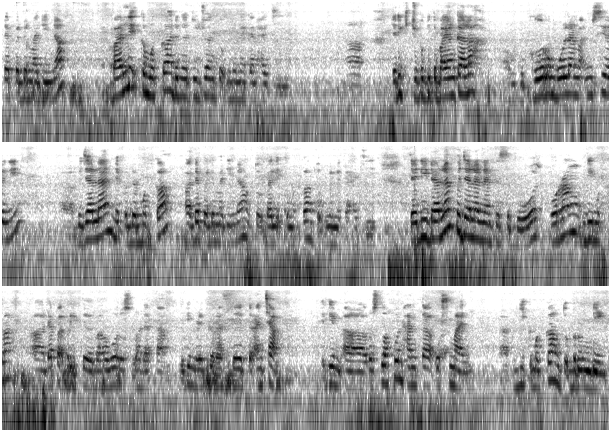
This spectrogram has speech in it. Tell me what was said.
daripada Madinah balik ke Mekah dengan tujuan untuk menunaikan haji. Ha, jadi cuba kita bayangkanlah gerombolan manusia ni uh, berjalan daripada Mekah uh, daripada Madinah untuk balik ke Mekah untuk menunaikan haji. Jadi dalam perjalanan tersebut, orang di Mekah uh, dapat berita bahawa Rasulullah datang. Jadi mereka rasa terancam. Jadi uh, Rasulullah pun hantar Osman uh, pergi ke Mekah untuk berunding.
